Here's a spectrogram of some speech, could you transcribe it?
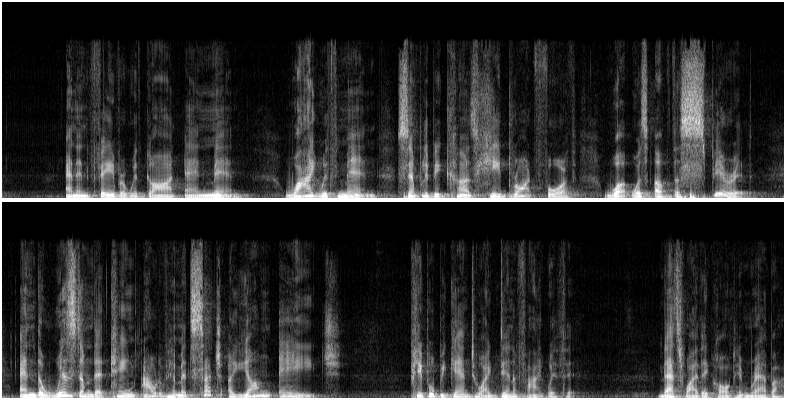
and in favor with God and men. Why with men? Simply because he brought forth what was of the Spirit and the wisdom that came out of him at such a young age. People began to identify with it. That's why they called him rabbi.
